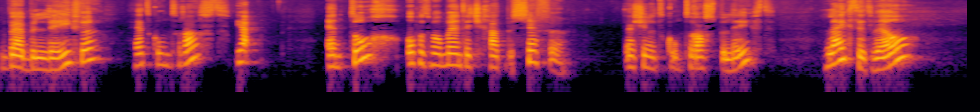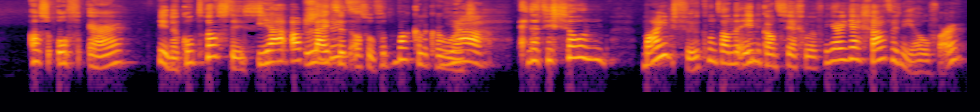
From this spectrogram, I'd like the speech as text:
wij beleven het contrast. Ja. En toch, op het moment dat je gaat beseffen dat je het contrast beleeft, lijkt het wel alsof er minder contrast is. Ja, absoluut. Lijkt het alsof het makkelijker wordt. Ja. En dat is zo'n mindfuck. Want aan de ene kant zeggen we van ja, jij gaat er niet over.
